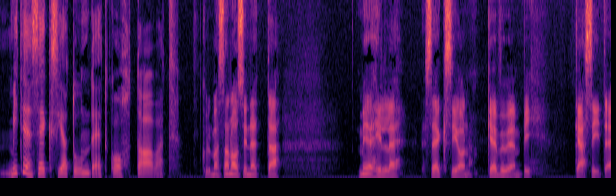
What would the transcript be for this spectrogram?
miten seksi ja tunteet kohtaavat? Kyllä mä sanoisin, että miehille seksi on kevyempi käsite,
